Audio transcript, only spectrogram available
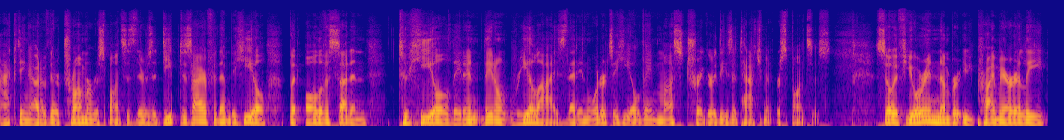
acting out of their trauma responses there's a deep desire for them to heal but all of a sudden to heal they didn't they don't realize that in order to heal they must trigger these attachment responses. So if you're in number primarily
